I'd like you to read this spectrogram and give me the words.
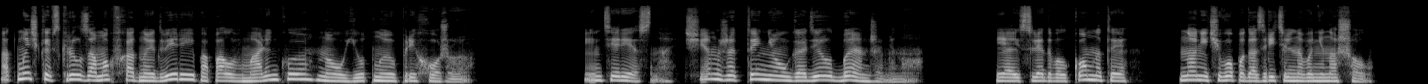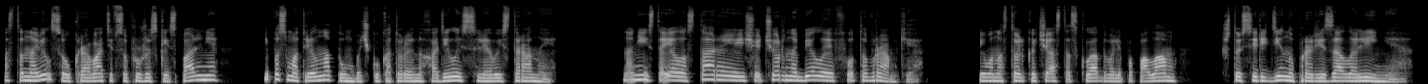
Отмычкой вскрыл замок входной двери и попал в маленькую, но уютную прихожую. Интересно, чем же ты не угодил Бенджамину? Я исследовал комнаты, но ничего подозрительного не нашел. Остановился у кровати в супружеской спальне и посмотрел на тумбочку, которая находилась с левой стороны. На ней стояло старое, еще черно белое фото в рамке. Его настолько часто складывали пополам, что середину прорезала линия.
